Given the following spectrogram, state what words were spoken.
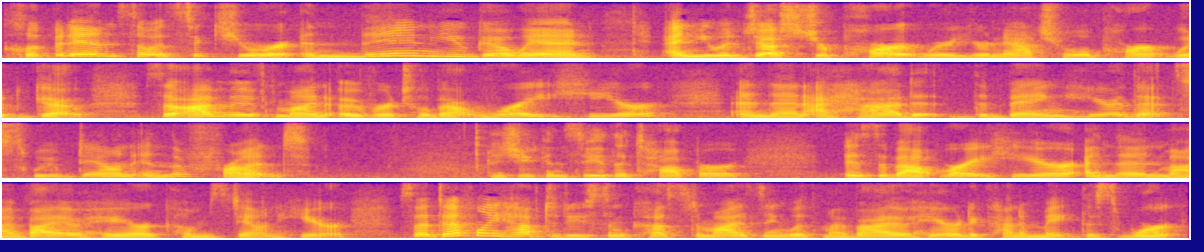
clip it in so it's secure, and then you go in and you adjust your part where your natural part would go. So I moved mine over to about right here, and then I had the bang here that swooped down in the front. As you can see, the topper is about right here and then my bio hair comes down here. So I definitely have to do some customizing with my bio hair to kind of make this work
